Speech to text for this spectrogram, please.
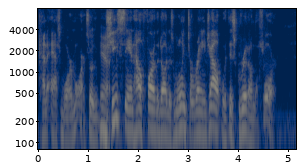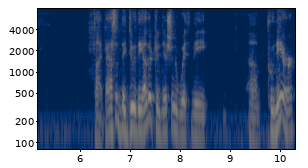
kind of ask more and more. So Yeah. she's seeing how far the dog is willing to range out with this grid on the floor. Time passes. They do the other condition with the um, punir,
